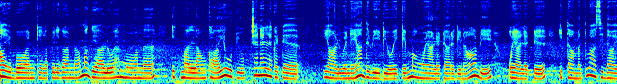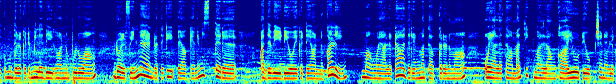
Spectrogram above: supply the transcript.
ආයුබෝවන් කියලා පිළිගන්නවා මගේ යාළුවෝ හැමෝම ඉක්මන් ලංකා YouTube channel එකට. යාළුවනේ අද වීඩියෝ එකෙන් මම ඔයාලට අරගෙන ආවේ ඔයාලට ඉතාමත් වාසිදායක මුදලකට මිලදී ගන්න පුළුවන් ඩොල්ෆින් වෑන් රථ කීපයක් ගැන විස්තර. අද වීඩියෝ එකට යන්න කලින් මං ඔයාලට ආදරෙන් මතක් කරනවා ඔයාලා තාමත් ඉක්මන් ලංකා YouTube channel එක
